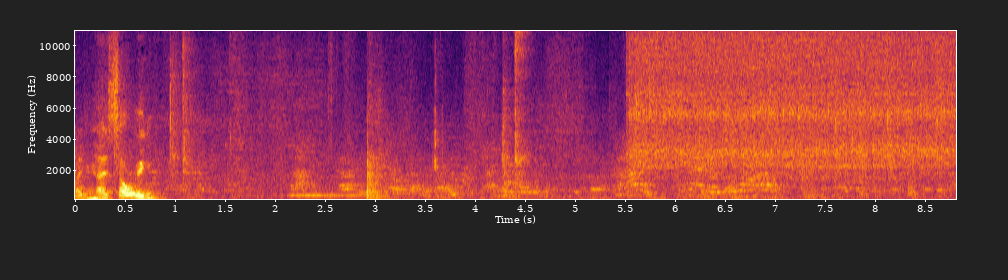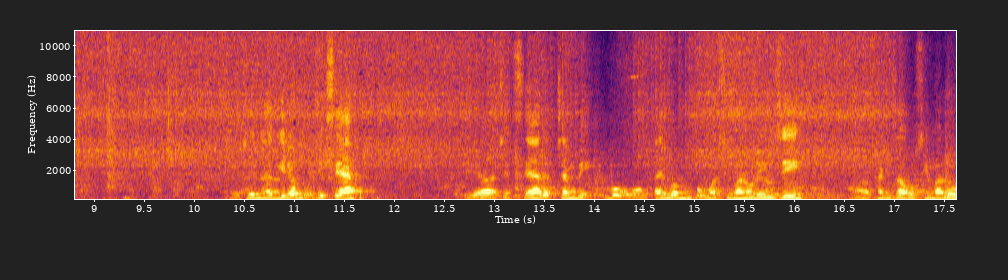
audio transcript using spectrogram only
Bánh 26 inch ở trên ờ, ghi đông của chiếc xe. Thì uh, chiếc xe được trang bị bộ tay bấm cũng ở Shimano DOG uh, phanh dầu Shimano.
